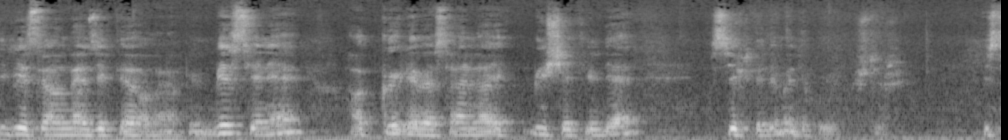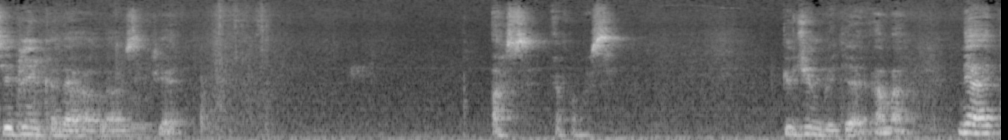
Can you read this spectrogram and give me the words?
lisanından zikredilmekte olan Rabbim. Biz seni hakkıyla ve sana layık bir şekilde zikredemedik buyurmuştur. İstediğin kadar Allah'ı zikret. Az yapamazsın. Gücün biter ama nihayet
